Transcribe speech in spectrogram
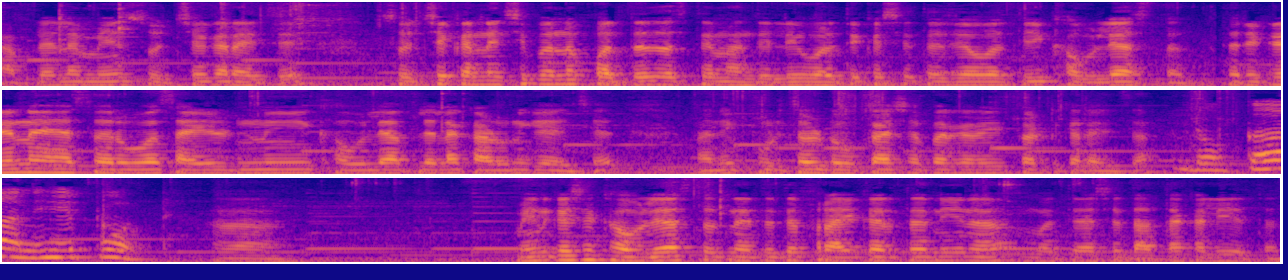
आपल्याला मेन स्वच्छ करायचे स्वच्छ करण्याची पण पद्धत असते मांदेली. वरती कसे त्याच्यावरती खवले असतात. तर इकडे ना ह्या सर्व साईडनी खवले आपल्याला काढून घ्यायचे आहेत. आणि पुढचा डोका अशा प्रकारे कट करायचा. डोकं आणि हे पोट. हा. मेन कसे खवले असतात नाही तर ते फ्राय करताना ना मग ते असे दाताखाली येतात.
